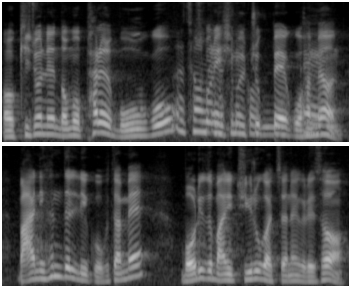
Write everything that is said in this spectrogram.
어, 기존에는 너무 팔을 모으고 네, 손에 힘을 쭉 했거든요. 빼고 네. 하면 많이 흔들리고 그다음에 머리도 많이 뒤로 갔잖아요. 그래서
